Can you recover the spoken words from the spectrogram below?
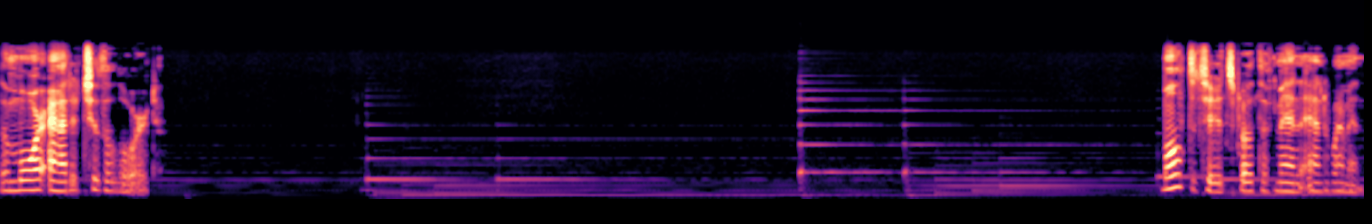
the more added to the Lord. multitudes both of men and women,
